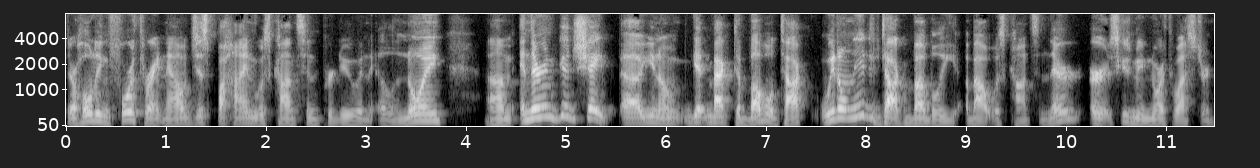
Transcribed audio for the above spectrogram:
they're holding fourth right now, just behind Wisconsin, Purdue, and Illinois. Um, and they're in good shape. Uh, you know, getting back to bubble talk, we don't need to talk bubbly about Wisconsin. They're, or excuse me, Northwestern.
